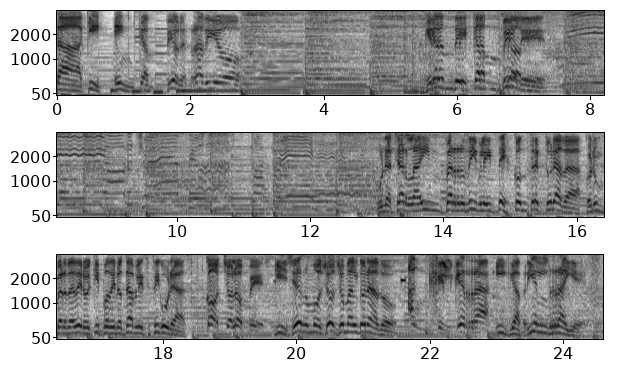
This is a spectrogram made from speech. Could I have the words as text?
Hasta aquí en Campeones Radio. Grandes Campeones. Una charla imperdible y descontracturada con un verdadero equipo de notables figuras. Cocho López, Guillermo Yoyo Maldonado, Ángel Guerra y Gabriel Reyes.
